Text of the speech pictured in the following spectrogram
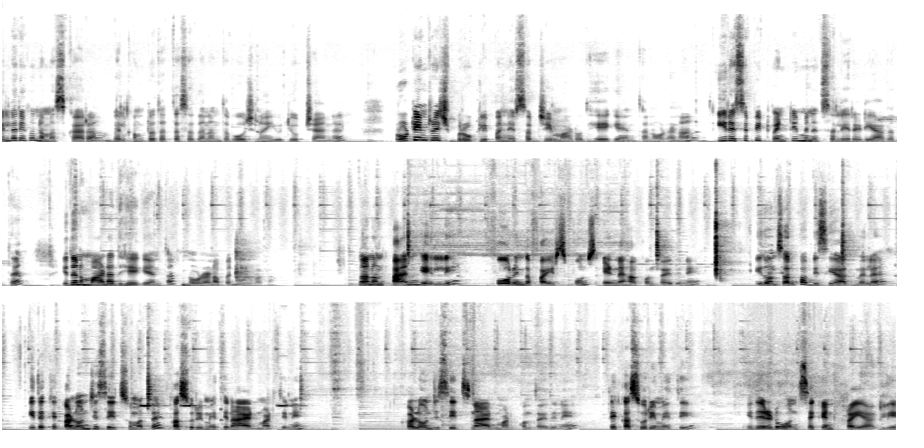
ಎಲ್ಲರಿಗೂ ನಮಸ್ಕಾರ. ವೆಲ್ಕಮ್ to Datta Sadananda Bhojana YouTube channel protein rich broccoli paneer sabzi ಮಾಡೋದು ಹೇಗೆ ಅಂತ ನೋಡೋಣ. ಈ ರೆಸಿಪಿ ಟ್ವೆಂಟಿ ಮಿನಿಟ್ಸಲ್ಲಿ ರೆಡಿ ಆಗುತ್ತೆ. ಇದನ್ನು ಮಾಡೋದು ಹೇಗೆ ಅಂತ ನೋಡೋಣ ಬನ್ನಿ ಇವಾಗ. ನಾನೊಂದು ಪ್ಯಾನ್ಗೆ ಇಲ್ಲಿ ಫೋರಿಂದ ಫೈವ್ ಸ್ಪೂನ್ಸ್ ಎಣ್ಣೆ ಹಾಕ್ಕೊತಾ ಇದ್ದೀನಿ. ಇದೊಂದು ಸ್ವಲ್ಪ ಬಿಸಿ ಆದಮೇಲೆ ಇದಕ್ಕೆ ಕಳೋಂಜಿ ಸೀಡ್ಸು ಮತ್ತು ಕಸೂರಿ ಮೇಥಿನ ಆ್ಯಡ್ ಮಾಡ್ತೀನಿ. ಕಳೋಂಜಿ ಸೀಡ್ಸ್ನ ಆ್ಯಡ್ ಮಾಡ್ಕೊತಾ ಇದ್ದೀನಿ. ಮತ್ತು ಕಸೂರಿ ಮೇಥಿ ಇದೆರಡು ಒಂದು ಸೆಕೆಂಡ್ ಫ್ರೈ ಆಗಲಿ.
